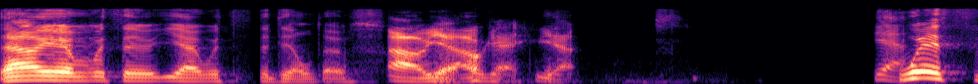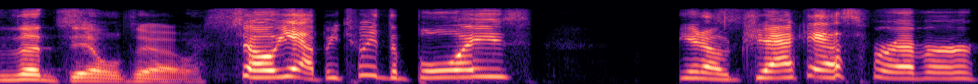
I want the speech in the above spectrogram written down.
Oh yeah, with the yeah with the dildos. Oh yeah. Okay. Yeah. Yeah. With the dildos. So yeah, between the boys, you know, Jackass Forever,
